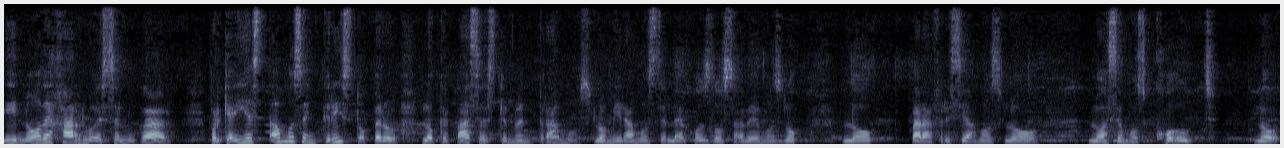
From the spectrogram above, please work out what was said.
y no dejarlo ese lugar, porque ahí estamos en Cristo, pero lo que pasa es que no entramos, lo miramos de lejos, lo sabemos, lo, lo parafraseamos, lo, lo hacemos quote, lo,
